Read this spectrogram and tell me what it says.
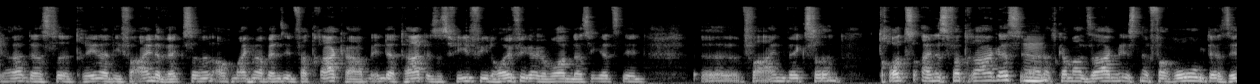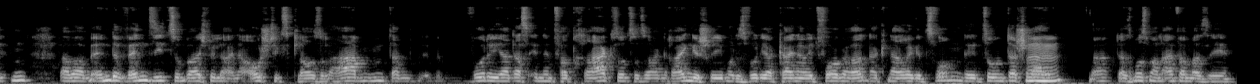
ja, dass äh, Trainer die Vereine wechseln, auch manchmal, wenn sie einen Vertrag haben. In der Tat ist es viel, viel häufiger geworden, dass sie jetzt den äh, Verein wechseln, trotz eines Vertrages. Mhm. Ja, das kann man sagen, ist eine Verrohung der Sitten. Aber am Ende, wenn sie zum Beispiel eine Ausstiegsklausel haben, dann wurde ja das in den Vertrag sozusagen reingeschrieben und es wurde ja keiner mit vorgehaltener Knarre gezwungen, den zu unterschreiben. Mhm. Ja, das muss man einfach mal sehen.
